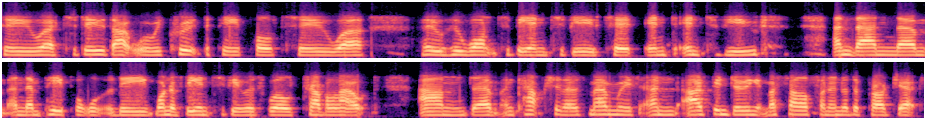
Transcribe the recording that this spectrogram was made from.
to uh, to do that. We'll recruit the people to uh, who who want to be interviewed in, interviewed, and then um, and then people the one of the interviewers will travel out and um, and capture those memories. And I've been doing it myself on another project,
